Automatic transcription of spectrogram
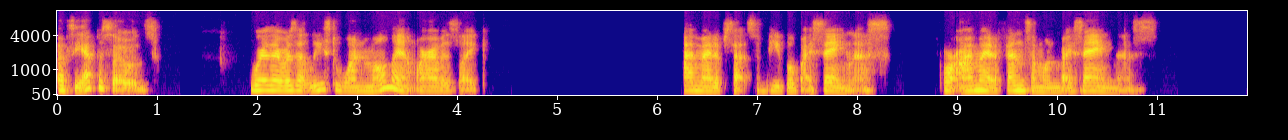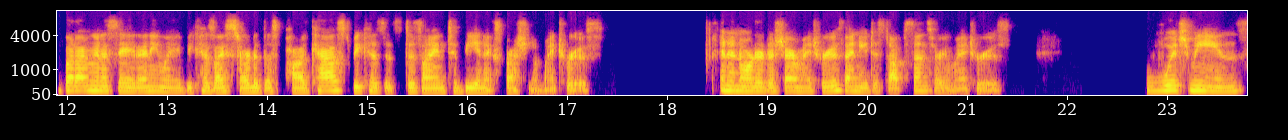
of the episodes where there was at least one moment where I was like, I might upset some people by saying this, or I might offend someone by saying this. But I'm going to say it anyway because I started this podcast because it's designed to be an expression of my truth. And in order to share my truth, I need to stop censoring my truth, which means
